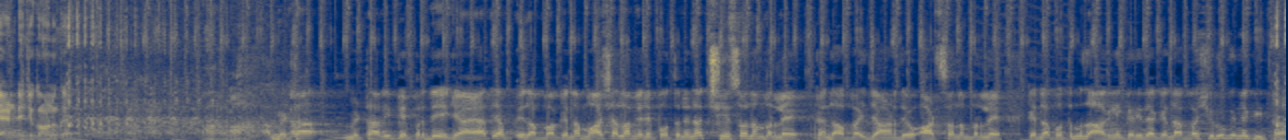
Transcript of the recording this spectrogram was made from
ਘੰਟੇ ਚ ਕੌਣ ਕਰੇ? ਮਿੱਠਾ ਮਿੱਠਾ ਵੀ ਪੇਪਰ ਦੇ ਕੇ ਆਇਆ ਤੇ ਇਹਦਾ ਅੱਬਾ ਕਹਿੰਦਾ ਮਾਸ਼ਾਅੱਲਾ ਮੇਰੇ ਪੁੱਤ ਨੇ ਨਾ 600 ਨੰਬਰ ਲਏ। ਕਹਿੰਦਾ ਅੱਬਾ ਜੀ ਜਾਣ ਦਿਓ 800 ਨੰਬਰ ਲਏ। ਕਹਿੰਦਾ ਪੁੱਤ ਮਜ਼ਾਕ ਨਹੀਂ ਕਰੀਦਾ। ਕਹਿੰਦਾ ਅੱਬਾ ਸ਼ੁਰੂ ਕਿੰਨੇ ਕੀਤਾ?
